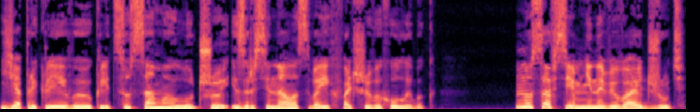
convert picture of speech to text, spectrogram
Я приклеиваю к лицу самую лучшую из арсенала своих фальшивых улыбок. Ну совсем не навевает жуть.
